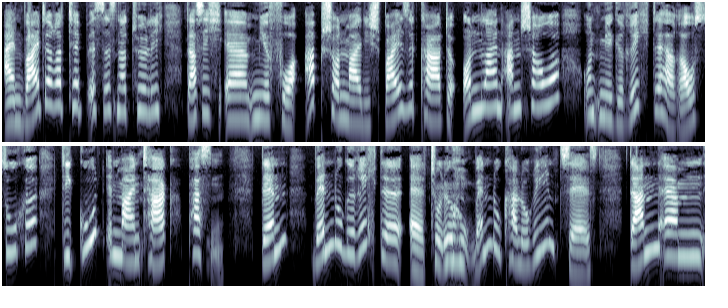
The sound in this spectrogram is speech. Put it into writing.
Ein weiterer Tipp ist es natürlich, dass ich äh, mir vorab schon mal die Speisekarte online anschaue und mir Gerichte heraussuche, die gut in meinen Tag passen. Denn wenn du Gerichte, äh, Entschuldigung, wenn du Kalorien zählst, dann ähm,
